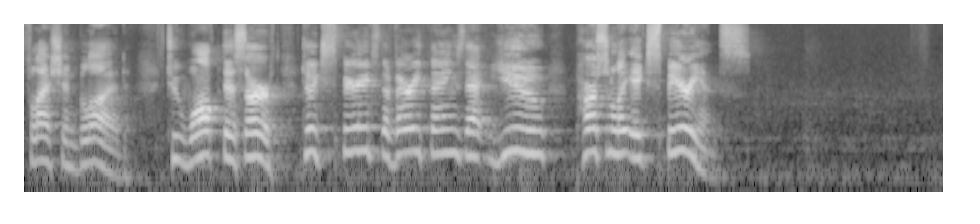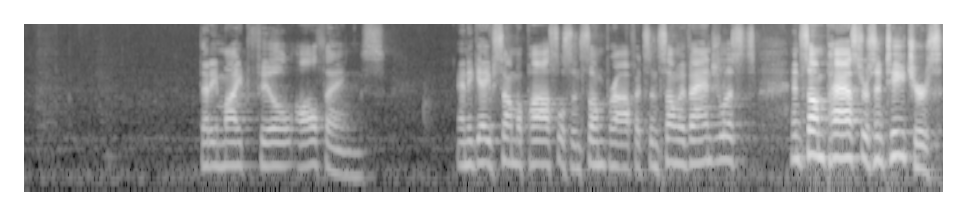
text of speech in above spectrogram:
flesh and blood, to walk this earth, to experience the very things that you personally experience, that he might fill all things. And he gave some apostles and some prophets and some evangelists and some pastors and teachers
